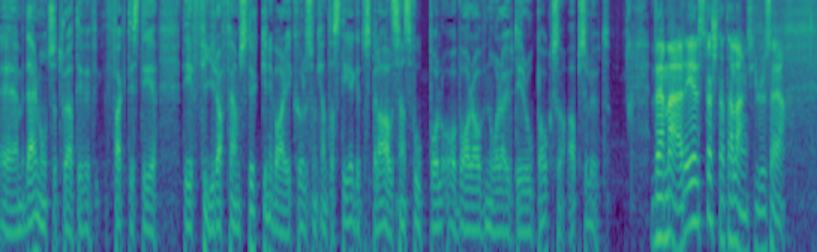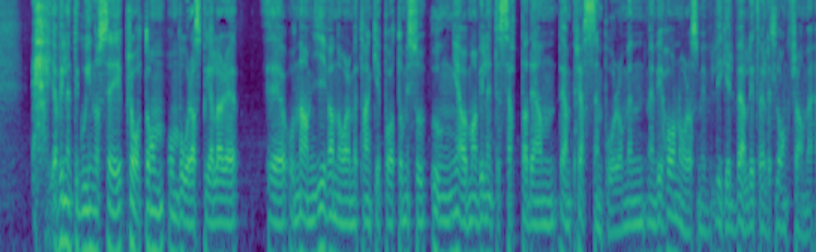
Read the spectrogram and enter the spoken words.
Eh, däremot så tror jag att det faktiskt det, det är fyra, fem stycken i varje kull som kan ta steget och spela allsvensk fotboll och varav några ute i Europa också, absolut. Vem är er största talang skulle du säga? Jag vill inte gå in och säga, prata om, om våra spelare eh, och namngiva några med tanke på att de är så unga och man vill inte sätta den, den pressen på dem. Men, men vi har några som är, ligger väldigt, väldigt långt framme.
